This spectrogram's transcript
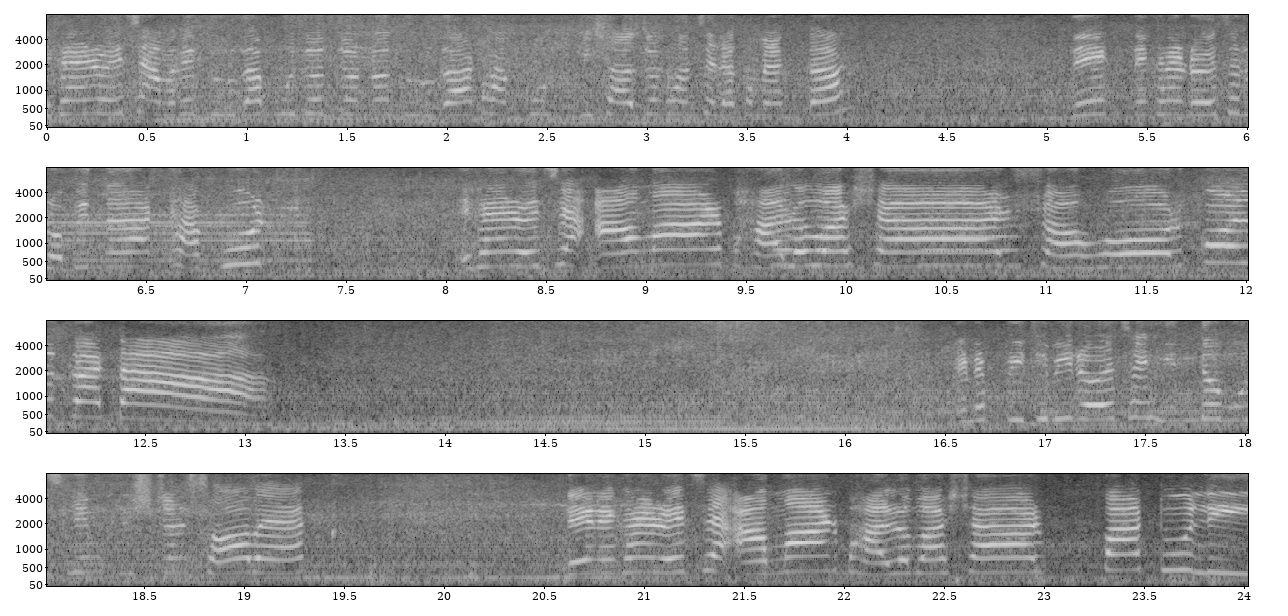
এখানে রয়েছে আমাদের দুর্গা পুজোর জন্য দুর্গা ঠাকুর বিসর্জন হচ্ছে এরকম একটা। দেখ এখানে রয়েছে রবীন্দ্রনাথ ঠাকুর। এখানে রয়েছে আমার ভালোবাসার শহর কলকাতা। এখানে পৃথিবী রয়েছে হিন্দু, মুসলিম, খ্রিস্টান সব এক। দেন এখানে রয়েছে আমার ভালোবাসার পাটুলি।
